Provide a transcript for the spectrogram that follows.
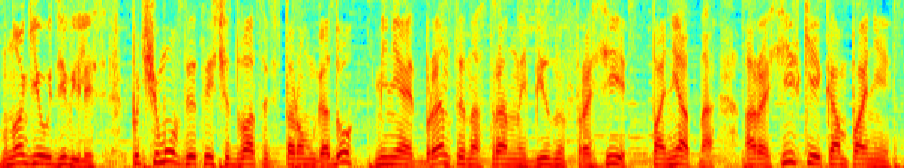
Многие удивились, почему в 2022 году меняет бренд и на иностранный бизнес в России, понятно, а российские компании –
